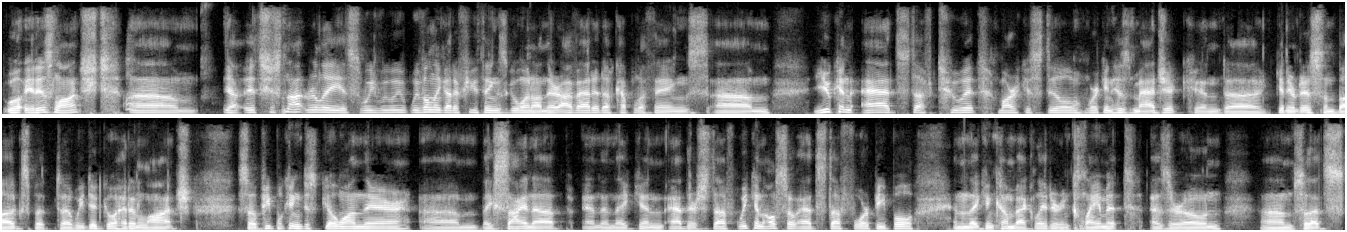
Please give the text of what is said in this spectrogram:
Well, it is launched. Oh. Um, yeah, it's just not really. It's we, we we've only got a few things going on there. I've added a couple of things. Um, you can add stuff to it. Mark is still working his magic and uh, getting rid of some bugs, but uh, we did go ahead and launch. So people can just go on there, um, they sign up, and then they can add their stuff. We can also add stuff for people, and then they can come back later and claim it as their own. Um, so that's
